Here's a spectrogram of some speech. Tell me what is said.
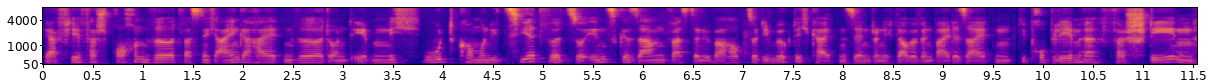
ja viel versprochen wird, was nicht eingehalten wird und eben nicht gut kommuniziert wird, so insgesamt, was denn überhaupt so die Möglichkeiten sind. Und ich glaube, wenn beide Seiten die Probleme verstehen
